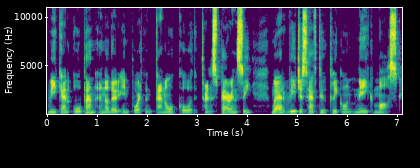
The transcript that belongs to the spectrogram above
we can open another important panel called transparency, where we just have to click on make mask.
